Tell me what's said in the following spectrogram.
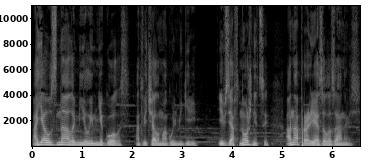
а я узнала, милый, мне голос», — отвечала Магуль Мигири. И, взяв ножницы, она прорезала занавесь.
